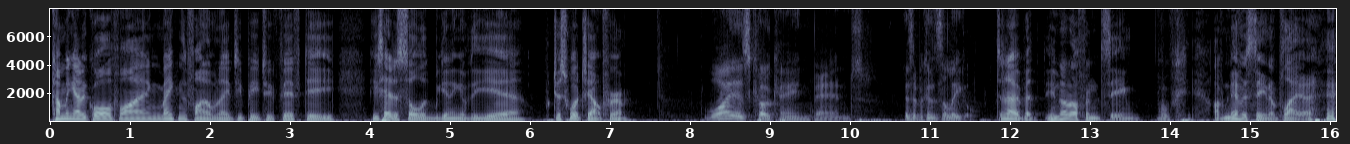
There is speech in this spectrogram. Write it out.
Coming out of qualifying, making the final of an ATP 250. He's had a solid beginning of the year. Just watch out for him. Why is cocaine banned? Is it because it's illegal? Don't know, but you're not often seeing. Well, I've never seen a player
